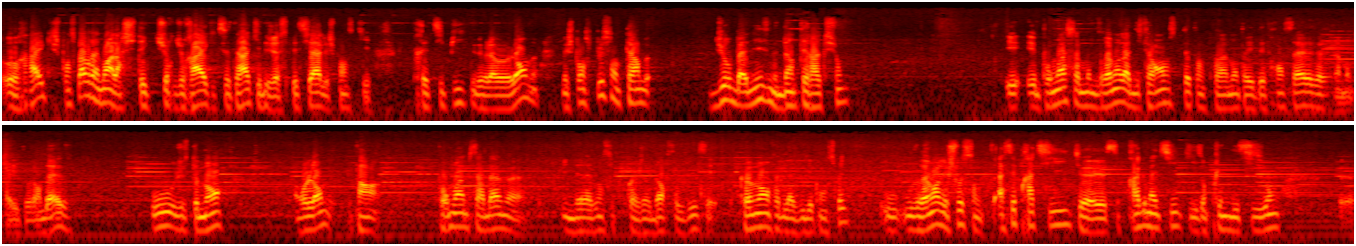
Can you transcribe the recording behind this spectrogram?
au Reich, je pense pas vraiment à l'architecture du Reich, etc., qui est déjà spéciale et je pense qui est très typique de la Hollande, mais je pense plus en termes d'urbanisme, d'interaction. Et, pour moi, ça montre vraiment la différence peut-être entre la mentalité française et la mentalité hollandaise, où justement, Hollande, enfin, pour moi, Amsterdam, euh, une des raisons c'est pourquoi j'adore cette ville, c'est comment en fait la ville est construite, où, où vraiment les choses sont assez pratiques, euh, c'est pragmatique, ils ont pris une décision, euh,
